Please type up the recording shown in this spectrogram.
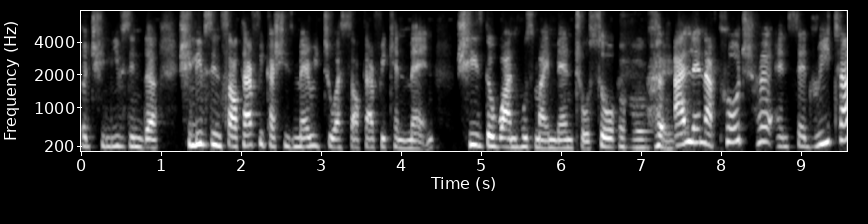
but she lives in the she lives in South Africa. She's married to a South African man. She's the one who's my mentor. So her, Alan approached her and said, Rita,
